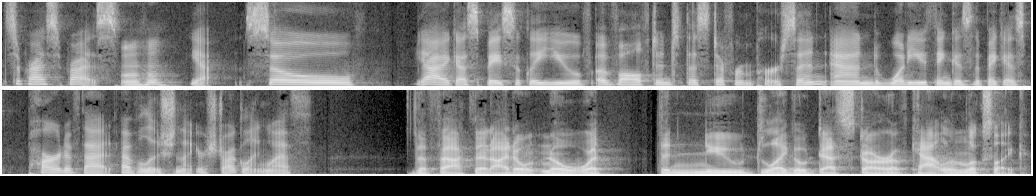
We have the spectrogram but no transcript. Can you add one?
Surprise, surprise. Mm-hmm. Yeah. So, yeah, I guess basically you've evolved into this different person. And what do you think is the biggest part of that evolution that you're struggling with? the fact that I don't know what the new Lego Death Star of Catlin looks like.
